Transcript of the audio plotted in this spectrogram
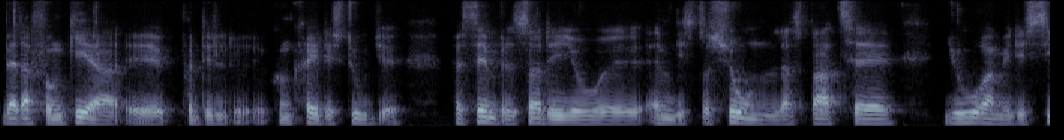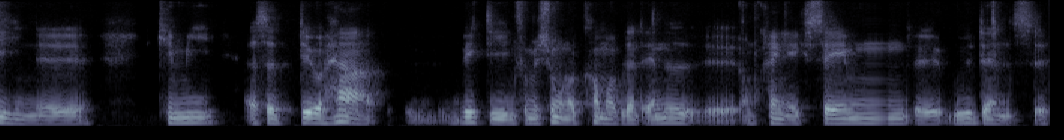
hvad der fungerer øh, på det øh, konkrete studie. For eksempel så er det jo øh, administrationen, lad os bare tage jura, medicin, øh, kemi. Altså det er jo her vigtige informationer kommer blandt andet øh, omkring eksamen, øh, uddannelse,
